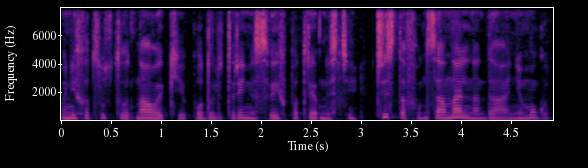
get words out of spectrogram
У них отсутствуют навыки по удовлетворению своих потребностей. Чисто функционально, да, они могут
